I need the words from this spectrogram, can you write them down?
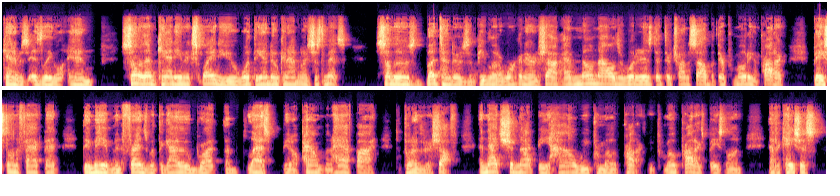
cannabis is legal and some of them can't even explain to you what the endocannabinoid system is. Some of those bud tenders and people that are working there in the shop have no knowledge of what it is that they're trying to sell, but they're promoting a product based on the fact that they may have been friends with the guy who brought the last you know pound and a half by to put under their shelf. And that should not be how we promote product. We promote products based on efficacious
